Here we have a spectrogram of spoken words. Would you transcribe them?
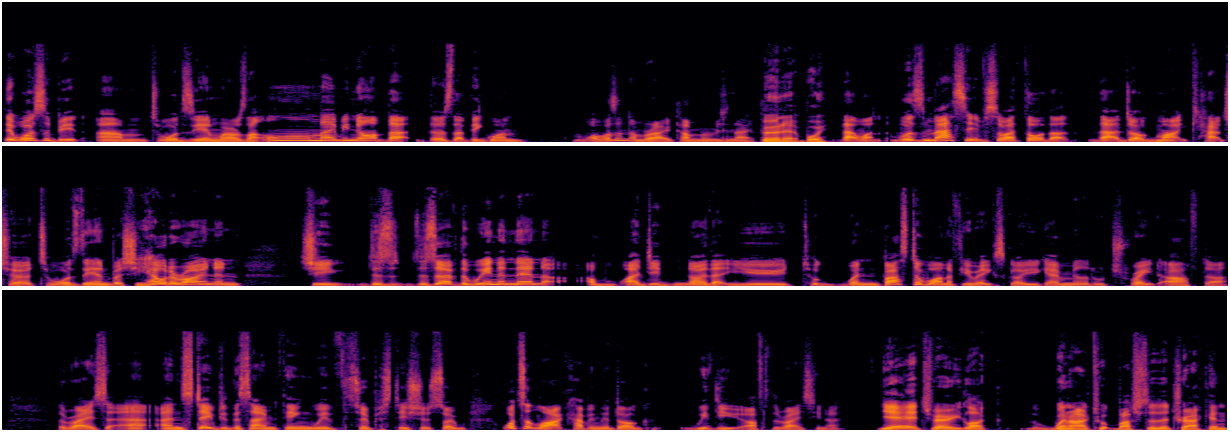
there was a bit um towards the end where I was like, oh, maybe not. That there was that big one. What was it? Number eight. I can't remember his name. Burnout boy. That one was massive. So I thought that that dog might catch her towards the end, but she held her own and she des- deserved the win. And then I, I did know that you took when Buster won a few weeks ago. You gave him a little treat after the race, and Steve did the same thing with Superstitious. So, what's it like having the dog with you after the race? You know? Yeah, it's very like when I took Buster to the track and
